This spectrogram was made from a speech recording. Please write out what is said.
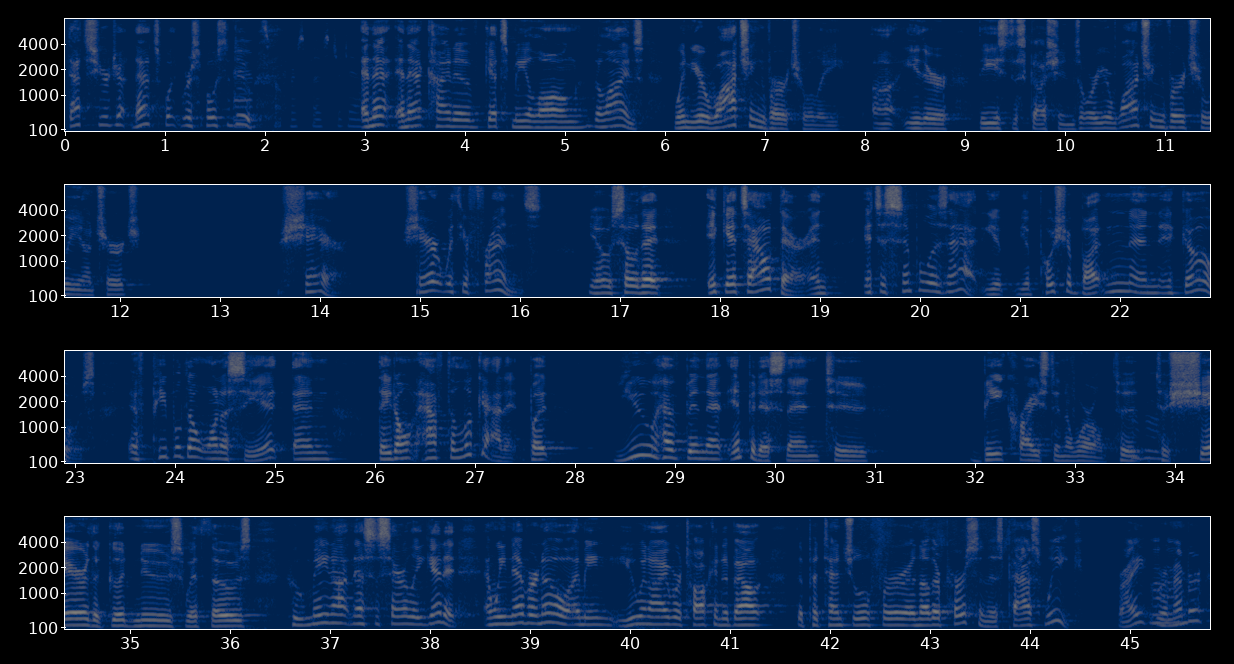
that's your, jo- that's what we're supposed to do. That's what we're supposed to do. And that, and that kind of gets me along the lines. When you're watching virtually, uh, either these discussions or you're watching virtually on church, share. Share it with your friends, you know, so that it gets out there. And it's as simple as that. You, you push a button and it goes. If people don't want to see it, then they don't have to look at it. But you have been that impetus then to be Christ in the world, to, to share the good news with those who may not necessarily get it. And we never know. I mean, you and I were talking about the potential for another person this past week, right? Mm-hmm. Remember?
